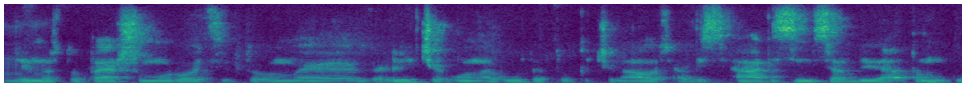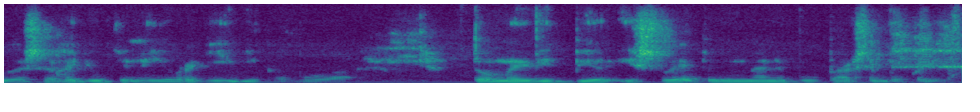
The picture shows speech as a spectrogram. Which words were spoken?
в 91-му році, то ми взагалі червона рута, то починалося. А в 89-му, коли ще Гадюкіна і Єврадій Віка була, то ми відбір ішли, то він в мене був першим вокалістом.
